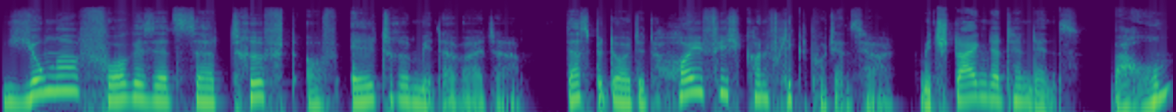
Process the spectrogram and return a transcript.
Junger Vorgesetzter trifft auf ältere Mitarbeiter. Das bedeutet häufig Konfliktpotenzial mit steigender Tendenz. Warum?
